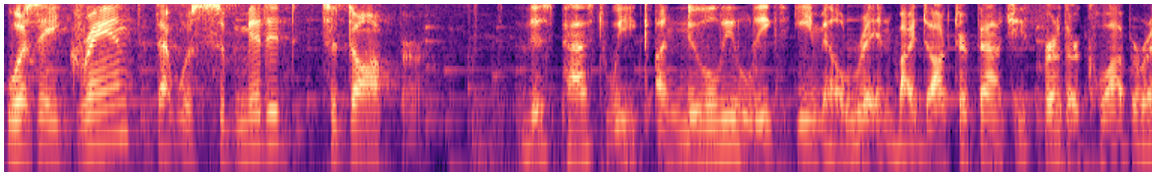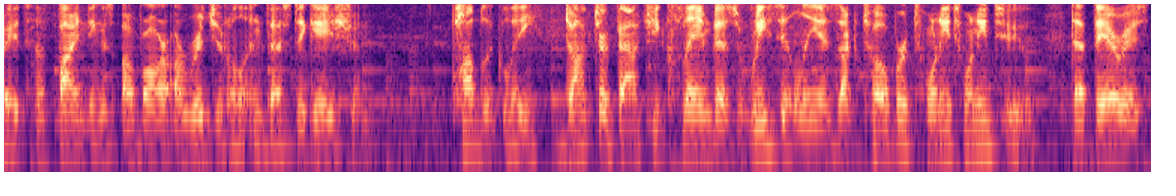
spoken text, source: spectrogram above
was a grant that was submitted to DARPA. This past week, a newly leaked email written by Dr. Fauci further corroborates the findings of our original investigation. Publicly, Dr. Fauci claimed as recently as October 2022 that there is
